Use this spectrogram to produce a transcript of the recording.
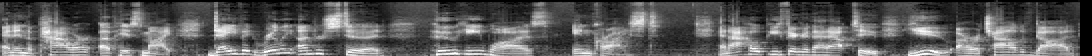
and in the power of his might. David really understood who he was in Christ. And I hope you figure that out too. You are a child of God,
